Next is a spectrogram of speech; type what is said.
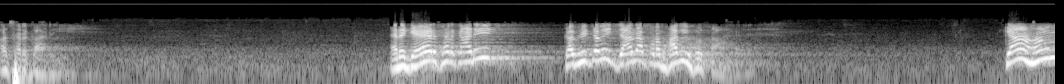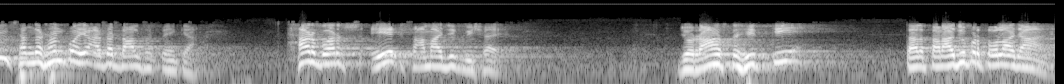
असरकारी। यानी गैर सरकारी कभी कभी ज़्यादा प्रभावी होता है। क्या हम संगठन को यह आदत डाल सकते हैं क्या? हर वर्ष एक सामाजिक विषय जो राष्ट्रहित की तर, तराजू पर तोला जाए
